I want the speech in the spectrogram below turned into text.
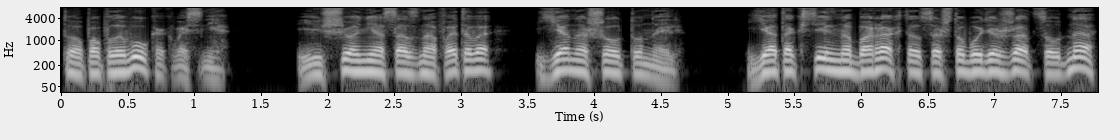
то поплыву, как во сне. Еще не осознав этого, я нашел туннель. Я так сильно барахтался, чтобы удержаться у дна,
